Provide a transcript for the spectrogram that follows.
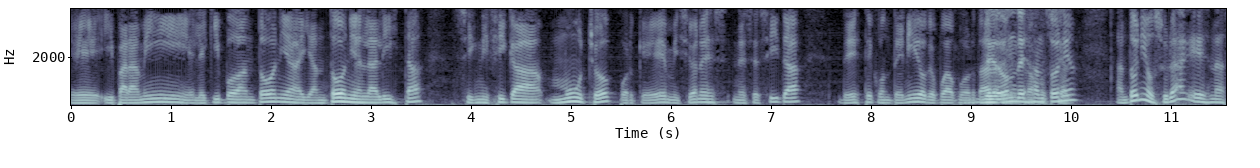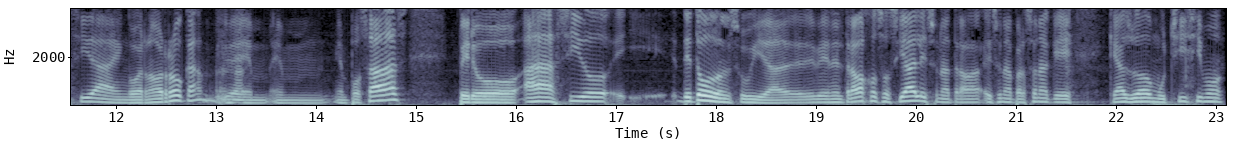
eh, y para mí el equipo de Antonia y Antonia en la lista significa mucho porque Misiones necesita de este contenido que pueda aportar. ¿De dónde es Antonia? social. Antonia Usurag es nacida en Gobernador Roca, vive en- en Posadas, pero ha sido eh, de todo en su vida. Eh, En el trabajo social es una, es una persona que, que ha ayudado muchísimo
